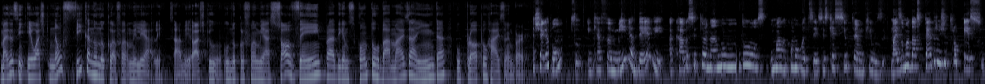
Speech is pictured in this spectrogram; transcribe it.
mas assim, eu acho que não fica no núcleo familiar ali sabe? Eu acho que o, o núcleo familiar só vem para, digamos, conturbar mais ainda o próprio Heisenberg. Chega um ponto em que a família dele acaba se tornando um dos, uma, como eu vou dizer isso, esqueci o termo que usa, mas uma das pedras de tropeço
